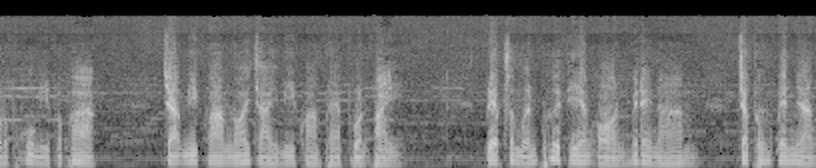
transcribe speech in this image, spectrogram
พระผู้มีพระภาค จะมีความน้อยใจมีความแปรปรวนไป เปรียบเสมือนพืชที่ยังอ่อนไม่ได้น้ำ จะพึงเป็นอย่าง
